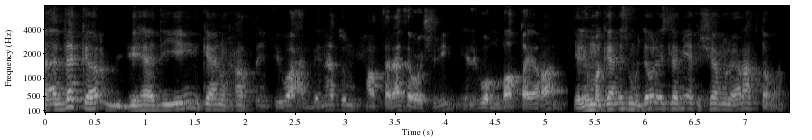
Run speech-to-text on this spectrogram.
فاتذكر الجهاديين كانوا حاطين في واحد بيناتهم حاط 23 اللي هو مضاد طيران اللي هم كان اسمه الدولة الإسلامية في الشام والعراق طبعا.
